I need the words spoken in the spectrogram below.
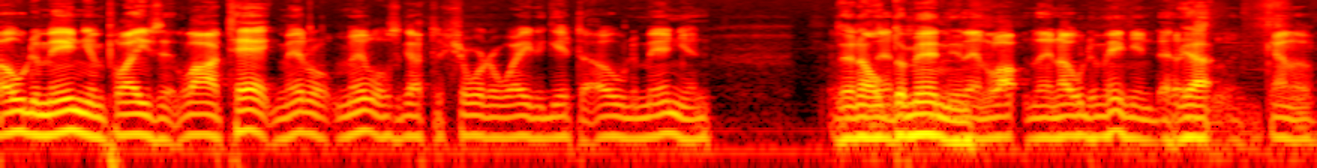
Old Dominion plays at La Tech. Middle Middle's got the shorter way to get to Old Dominion. Than Old Dominion. Than, La- than Old Dominion does. Yeah. Kind of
